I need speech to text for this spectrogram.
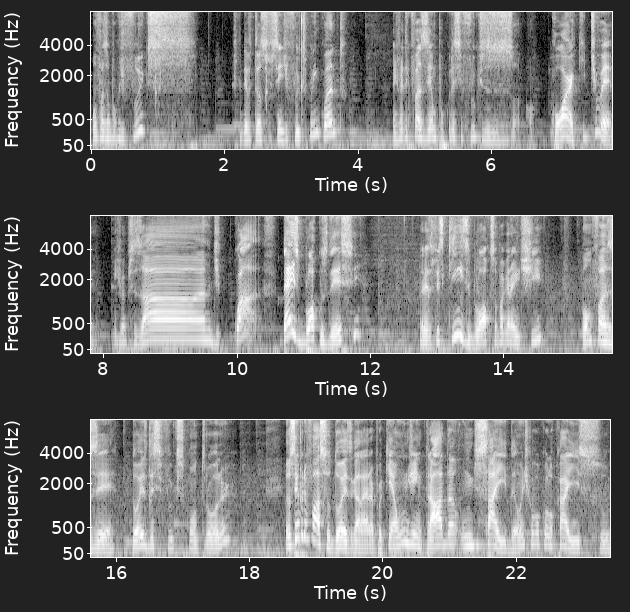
vamos fazer um pouco de Flux. Acho que deve ter o suficiente de Flux por enquanto. A gente vai ter que fazer um pouco desse Flux Core aqui. Deixa eu ver. A gente vai precisar de 4... 10 blocos desse. Beleza, fiz 15 blocos só pra garantir. Vamos fazer dois desse Flux Controller. Eu sempre faço dois, galera, porque é um de entrada, um de saída. Onde que eu vou colocar isso?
